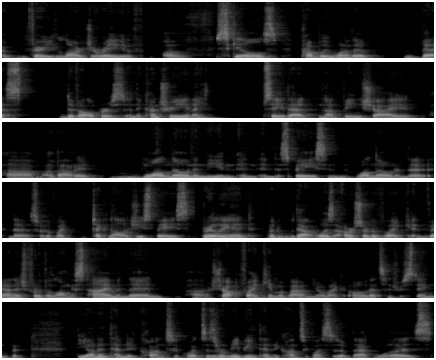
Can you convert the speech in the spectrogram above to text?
a very large array of, of skills probably one of the best developers in the country. And i say that not being shy um, about it, well known in the in, in, the space and well known in the, in the sort of like technology space. Brilliant, but that was our sort of like advantage for the longest time. And then uh, Shopify came about, and you're like, oh, that's interesting. But the unintended consequences, or maybe intended consequences of that, was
